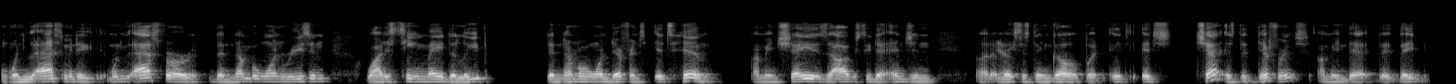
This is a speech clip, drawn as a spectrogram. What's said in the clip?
when you ask me to, when you ask for the number one reason why this team made the leap, the number one difference, it's him. I mean, Shai is obviously the engine uh, that yeah. makes this thing go, but it, it's Chet is the difference. I mean, that they, they,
